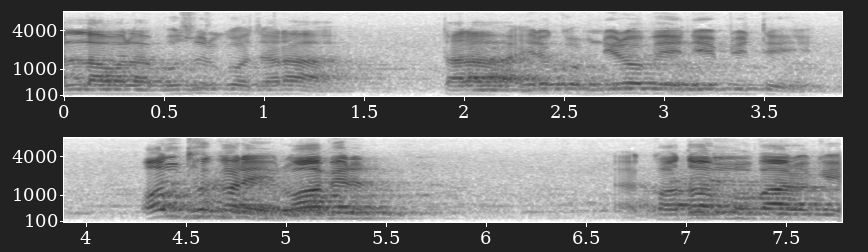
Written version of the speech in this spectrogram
আল্লাহওয়ালা বুজুর্গ যারা, তারা এরকম নীরবে, নিবৃতে, অন্ধকারে রবের কদম মোবারকে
